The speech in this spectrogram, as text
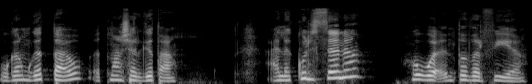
وقام قطعه 12 قطعة. على كل سنة هو انتظر فيها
